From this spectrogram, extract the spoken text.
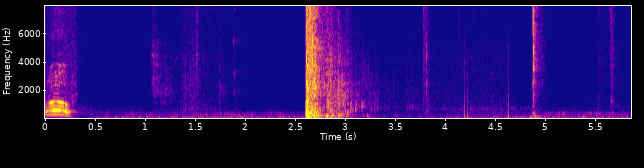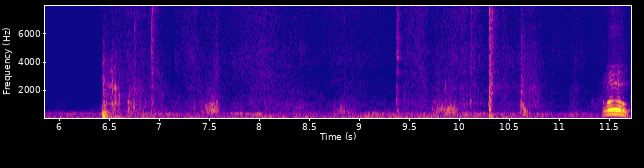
Oh. Oh.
